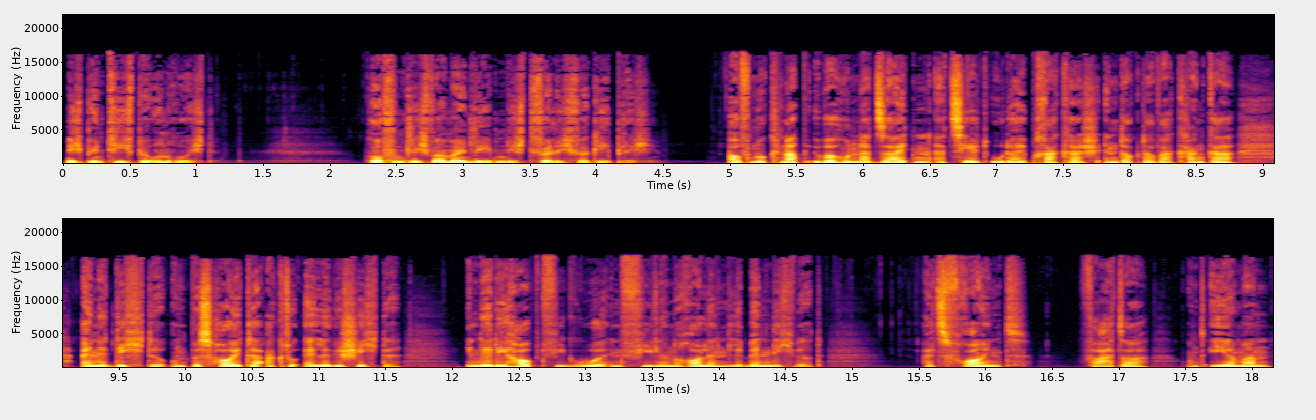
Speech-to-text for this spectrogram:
Ich bin tief beunruhigt. Hoffentlich war mein Leben nicht völlig vergeblich. Auf nur knapp über 100 Seiten erzählt Uday Prakash in Dr. Vakanka eine dichte und bis heute aktuelle Geschichte, in der die Hauptfigur in vielen Rollen lebendig wird, als Freund, Vater und Ehemann,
